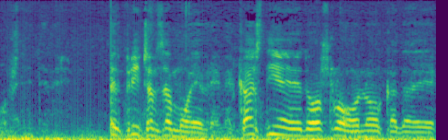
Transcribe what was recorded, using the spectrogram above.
Uopšte te verim. Pričam za moje vreme. Kasnije je došlo ono kada je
